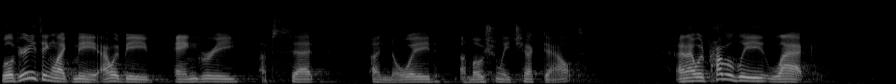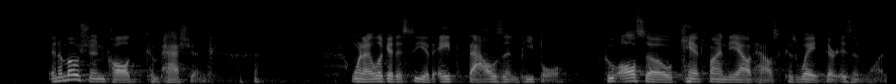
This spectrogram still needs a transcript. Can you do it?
Well, if you're anything like me, I would be angry, upset, annoyed, emotionally checked out. And I would probably lack an emotion called compassion when I look at a sea of 8,000 people who also can't find the outhouse because, wait, there isn't one.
